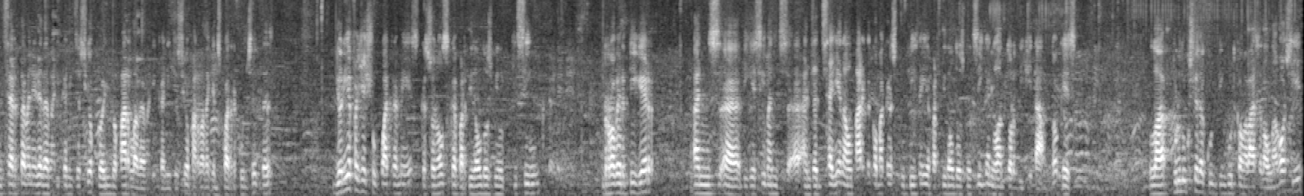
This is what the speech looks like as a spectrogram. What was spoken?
en certa manera d'americanització, però ell no parla d'americanització, parla d'aquests quatre conceptes. Jo n'hi afegeixo quatre més, que són els que a partir del 2005 Robert Tiger ens, eh, diguéssim, ens, eh, ens ensenyen el marc com ha crescut Disney a partir del 2005 en l'entorn digital, no? que és la producció de contingut com a base del negoci,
